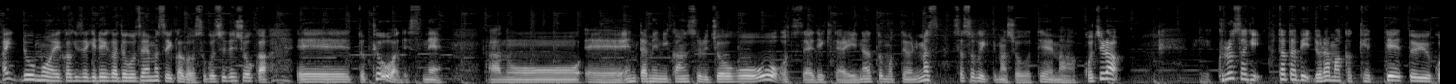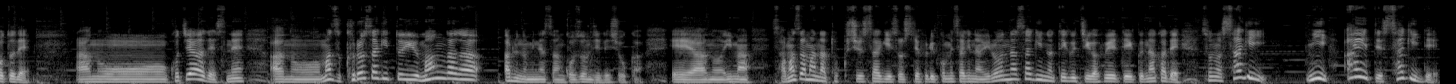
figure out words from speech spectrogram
はい、どうも、絵描き崎玲香でございます。いかがお過ごしでしょうか？えー、っと、今日はですね、あのー、えー、エンタメに関する情報をお伝えできたらいいなと思っております。早速行きましょう。テーマはこちら。クロサギ、再びドラマ化決定ということで、あのー、こちらはですね、あのー、まずクロサギという漫画があるの皆さんご存知でしょうか、えー、あの、今、様々な特殊詐欺、そして振り込み詐欺などいろんな詐欺の手口が増えていく中で、その詐欺に、あえて詐欺で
